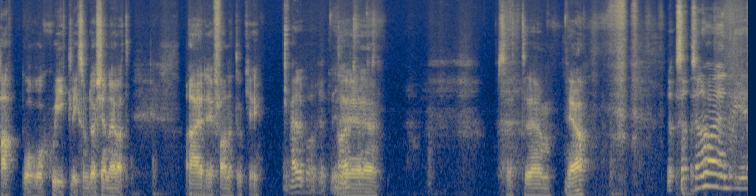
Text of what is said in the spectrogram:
papper och skit. Liksom, då känner jag att nej, det är fan inte okej. Nej, det var rätt Det är- Så att, ehm, ja. Sen, sen har jag en eh,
